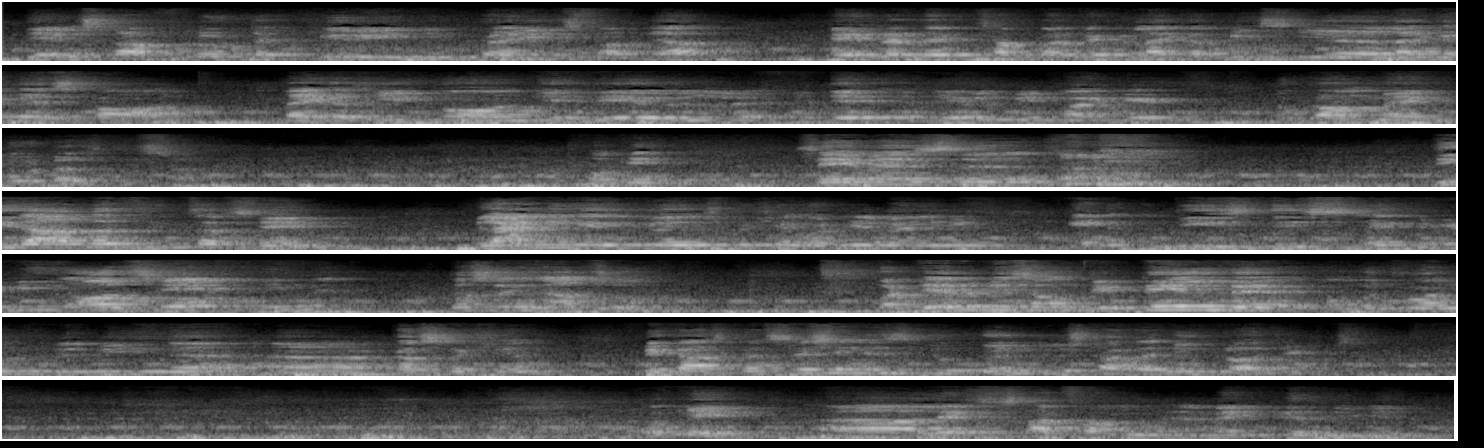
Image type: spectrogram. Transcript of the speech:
They will start float the query inquiries for the tender that subcontractor like a PCL, like a Descon, like a Zealcon, they, they will they, they will be invited to come and quote us this one. Okay. Same as uh, these the things are same. Planning, execution, special material management. In these these activities are same in construction also. But there will be some detailed uh, which one will be in the uh, construction because construction is going to start a new project. Okay, uh, let's start from uh, materials division.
